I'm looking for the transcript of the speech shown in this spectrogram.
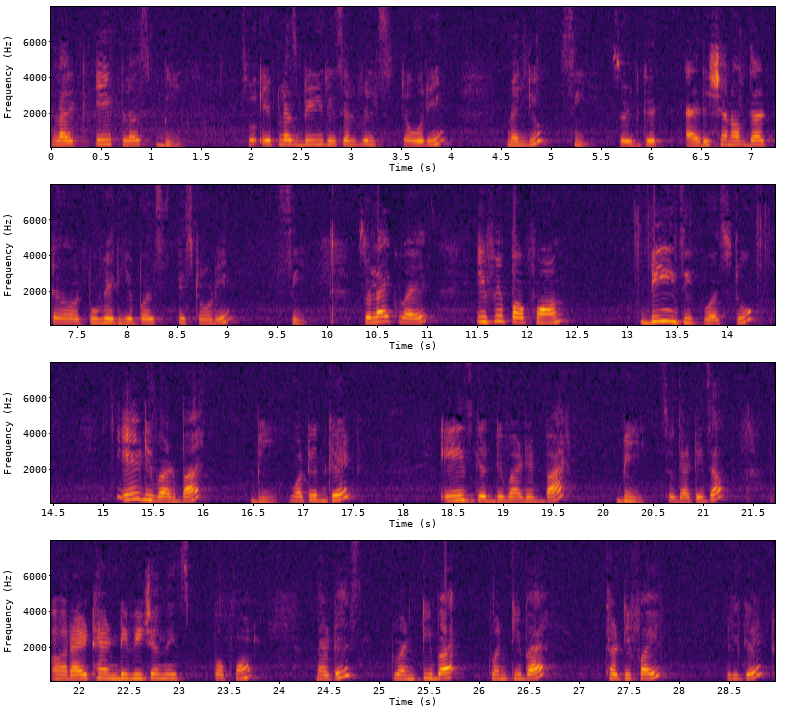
like a plus b. So a plus b result will store in value c. So it get addition of that uh, two variables is stored in c. So likewise if we perform d is equals to a divided by b what it get? A is get divided by b. So that is a, a right hand division is performed. That is 20 by 20 by 35 will get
